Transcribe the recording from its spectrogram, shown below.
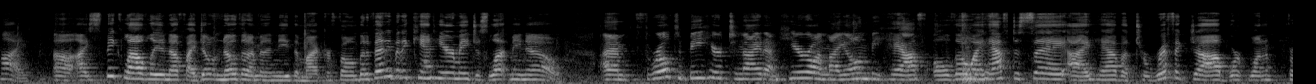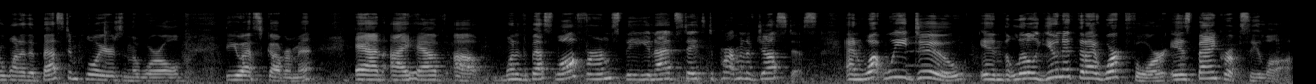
Hi, uh, I speak loudly enough, I don't know that I'm gonna need the microphone, but if anybody can't hear me, just let me know. I'm thrilled to be here tonight, I'm here on my own behalf, although I have to say, I have a terrific job, work one, for one of the best employers in the world, the US government, and I have, uh, one of the best law firms, the United States Department of Justice. And what we do in the little unit that I work for is bankruptcy law.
